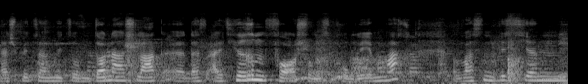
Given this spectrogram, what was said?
Herr Spitzer mit so einem Donnerschlag äh, das als Hirnforschungsproblem macht, was ein bisschen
